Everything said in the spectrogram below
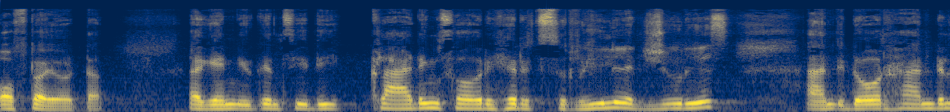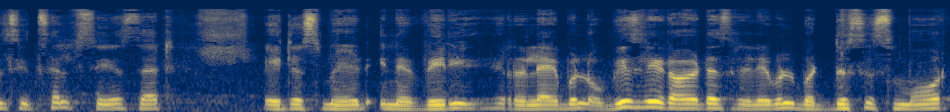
of Toyota. Again, you can see the claddings over here. It's really luxurious, and the door handles itself says that it is made in a very reliable. Obviously, Toyota is reliable, but this is more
